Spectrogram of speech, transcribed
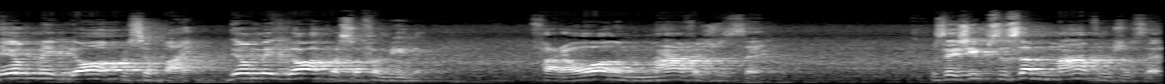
dê o melhor para o seu pai, dê o melhor para a sua família. O faraó amava José. Os egípcios amavam José.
